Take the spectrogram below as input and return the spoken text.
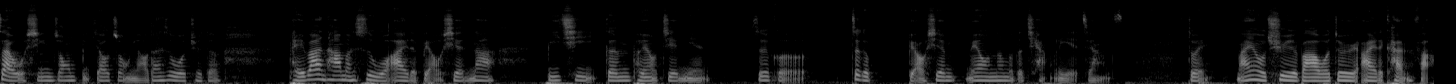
在我心中比较重要，但是我觉得陪伴他们是我爱的表现。那比起跟朋友见面，这个这个表现没有那么的强烈，这样子，对，蛮有趣的吧？我对于爱的看法，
